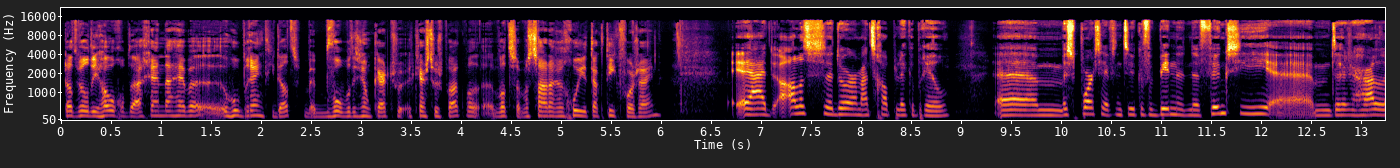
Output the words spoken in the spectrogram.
Dat wil hij hoog op de agenda hebben. hoe brengt hij dat? Bijvoorbeeld in zo'n kersttoespraak. Wat, wat, zou daar een goede tactiek voor zijn? Ja, alles door maatschappelijke bril. Um, sport heeft natuurlijk een verbindende functie. Um, er zijn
